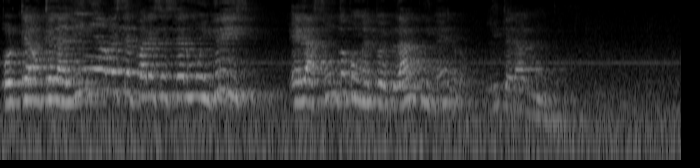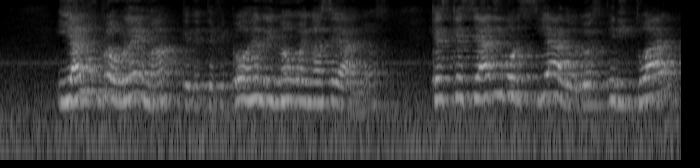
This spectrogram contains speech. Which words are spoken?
Porque aunque la línea a veces parece ser muy gris, el asunto con esto es blanco y negro, literalmente. Y hay un problema que identificó Henry Nowen hace años, que es que se ha divorciado lo espiritual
